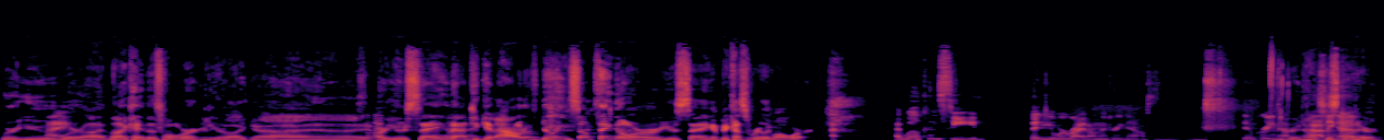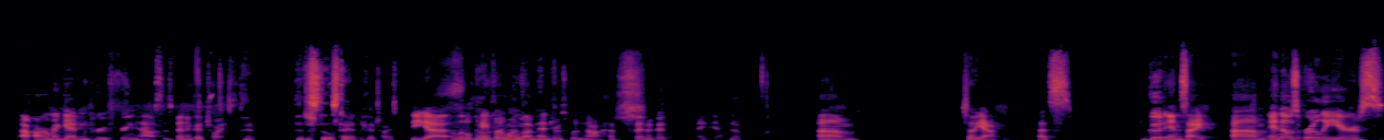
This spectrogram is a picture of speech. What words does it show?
where you I- where I'm like, hey, this won't work, and you're like, uh, are you saying that to get out of doing something, or are you saying it because it really won't work? I will concede that you were right on the greenhouse. The greenhouse, greenhouse is having still a, here. a Armageddon-proof greenhouse has been a good choice. Yeah, It is still standing. good choice. The uh, little Knock paper on ones wood. on Pinterest would not have been a good idea. Um, so yeah, that's good insight. Um, in those early years,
